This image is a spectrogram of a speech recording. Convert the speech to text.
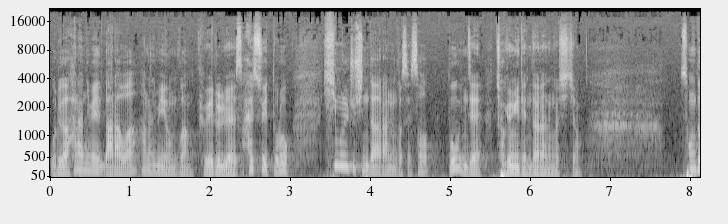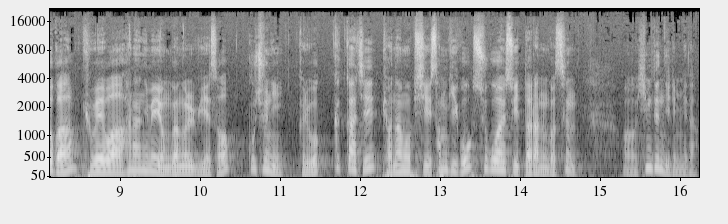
우리가 하나님의 나라와 하나님의 영광, 교회를 위해서 할 수 있도록 힘을 주신다라는 것에서 또 이제 적용이 된다라는 것이죠. 성도가 교회와 하나님의 영광을 위해서 꾸준히 그리고 끝까지 변함없이 섬기고 수고할 수 있다라는 것은 어, 힘든 일입니다.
